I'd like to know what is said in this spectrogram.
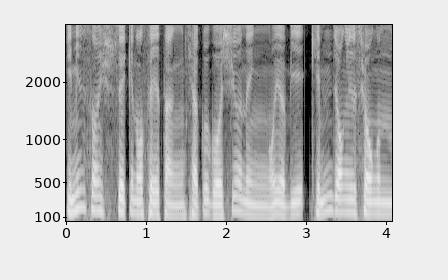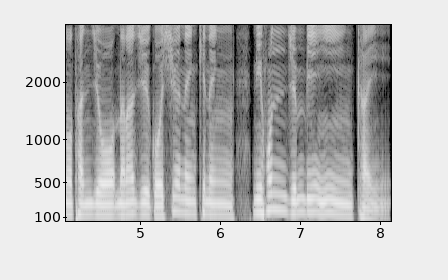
キミルソン主席の生誕105周年及び、金正日将軍の誕生75周年記念日本準備委員会、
